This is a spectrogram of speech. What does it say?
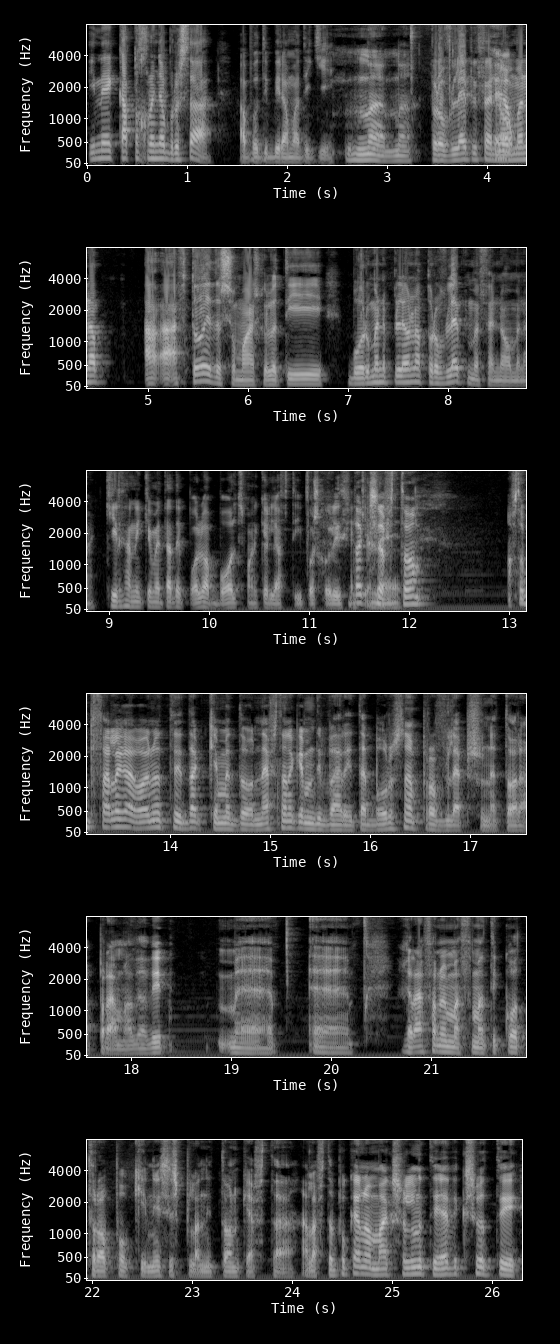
είναι 100 χρόνια μπροστά από την πειραματική. Ναι, ναι. Προβλέπει φαινόμενα. Ε, αυτό έδωσε ο Μάσκελ, ότι μπορούμε πλέον να προβλέπουμε φαινόμενα. Και ήρθαν και μετά τα υπόλοιπα Μπόλτσμαν και όλοι αυτοί που ασχολήθηκαν. Εντάξει, και με... αυτό αυτό που θα έλεγα εγώ είναι ότι και με τον Έφτανα και με την βαρύτητα μπορούσαν να προβλέψουν τώρα πράγματα. Δηλαδή, με, ε, γράφανε με μαθηματικό τρόπο κινήσεις πλανητών και αυτά. Αλλά αυτό που έκανε ο Μάξουελ είναι ότι έδειξε ότι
